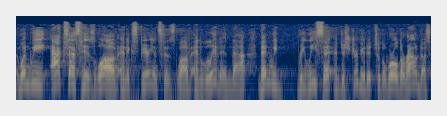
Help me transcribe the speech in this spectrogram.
And when we access his love and experience his love and live in that, then we release it and distribute it to the world around us.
